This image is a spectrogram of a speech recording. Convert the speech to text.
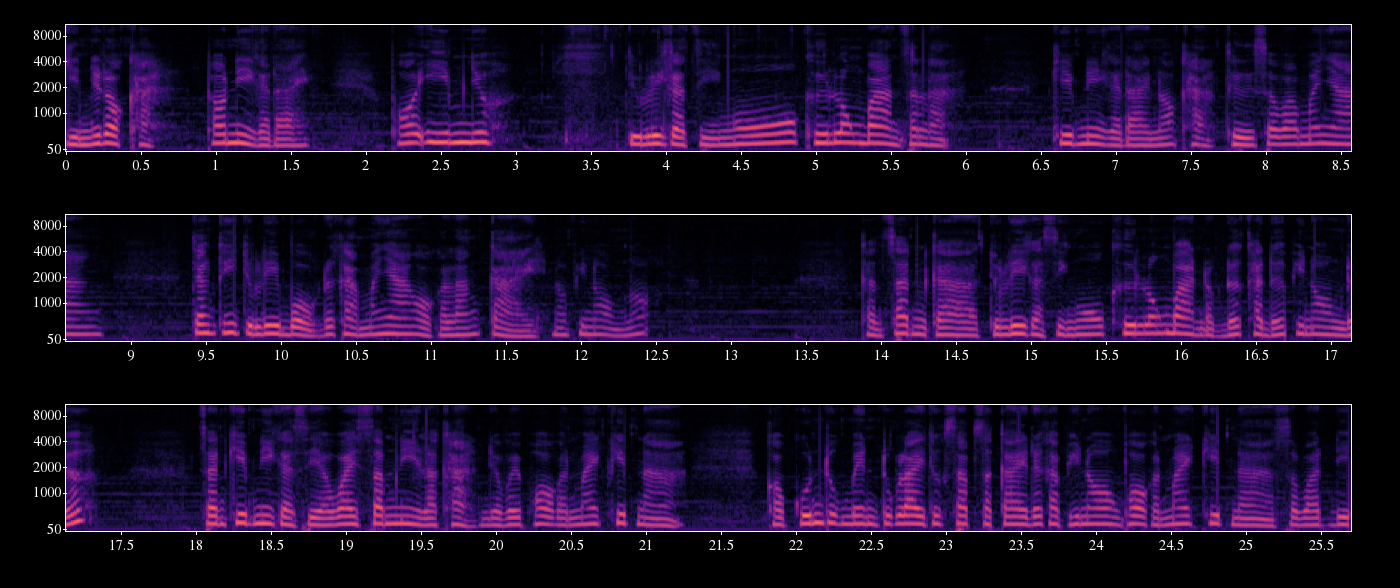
กินอยู่ดอกค่ะท่านี้ก็ได้พออิ่มอยู่จุลี่ก็สิโง่คือลงบ้านซะละคลิปนี้ก็ได้เนาะค่ะ ถือสว่ามะยางจังที่จุลี่บอกด้วยค่ะมะยางออกกำลังกายเนาะพี่น้องเนาะ ขันสั้นกาจุลีกับสิโง่คือโรงพยาบาลดอกเด้อค่ะเด้อพี่น้องเด้อสั้นคลิปนี้ก็เสียไว้ซ้ำนี่ละค่ะ เดี๋ยวไว้พอกันไม่คลิปหน้า ขอบคุณทุกเมนทุกไลค์ทุกซับสไครต์เด้อค่ะพี่น้องพอกันไม่คลิปหน้า สวัสดี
